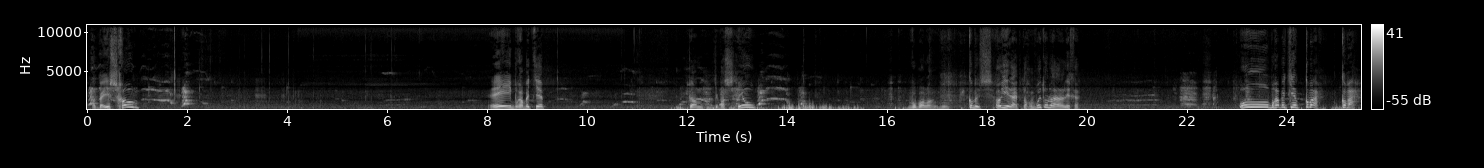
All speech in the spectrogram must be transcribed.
Wat ben je schoon. Hey, Brabbetje. Dan, je was heel wobbelig. Kom eens. Oh, hier heb je nog een wortel laten liggen. Oeh, Brabbetje, kom maar. Kom maar.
